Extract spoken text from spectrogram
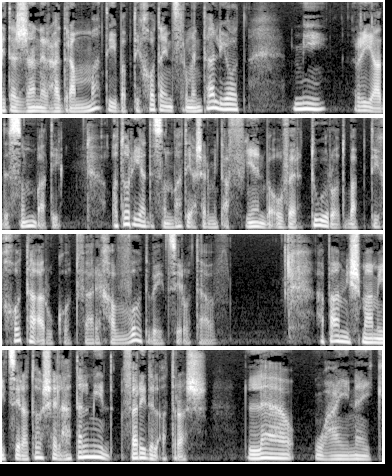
את הז'אנר הדרמטי בפתיחות האינסטרומנטליות, מריאד סונבטי. אותו ריאד סונבטי אשר מתאפיין באוברטורות, בפתיחות הארוכות והרחבות ביצירותיו. הפעם נשמע מיצירתו של התלמיד פריד אל-אטרש, לה ועיינייק.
